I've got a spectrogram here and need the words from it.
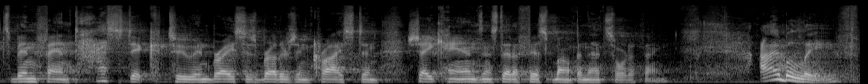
It's been fantastic to embrace his brothers in Christ and shake hands instead of fist bump and that sort of thing. I believe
